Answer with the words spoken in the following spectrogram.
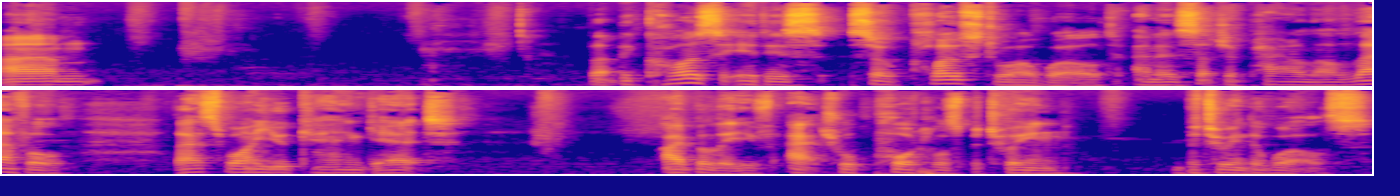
Um, but because it is so close to our world and at such a parallel level, that's why you can get, I believe, actual portals between between the worlds.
